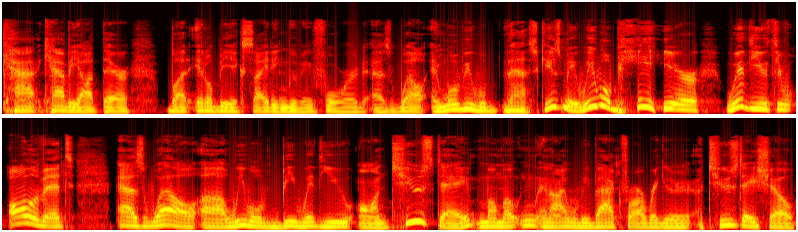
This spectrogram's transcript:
ca- caveat there, but it'll be exciting moving forward as well. And we'll be, will, excuse me, we will be here with you through all of it as well. Uh, we will be with you on Tuesday. Mo Moton and I will be back for our regular uh, Tuesday show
